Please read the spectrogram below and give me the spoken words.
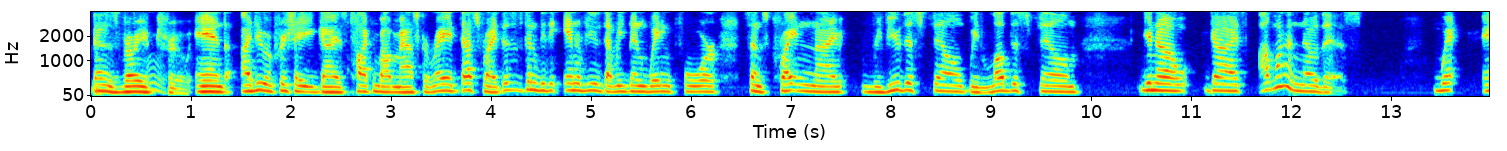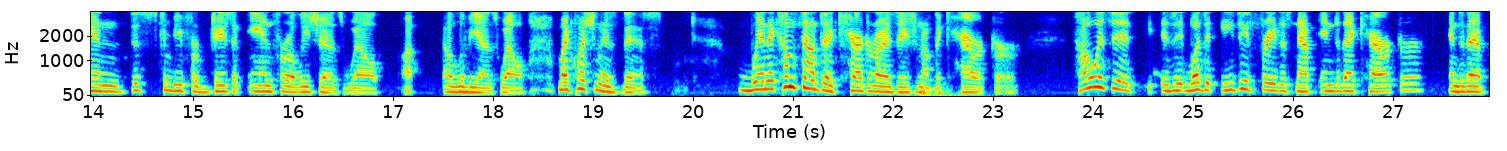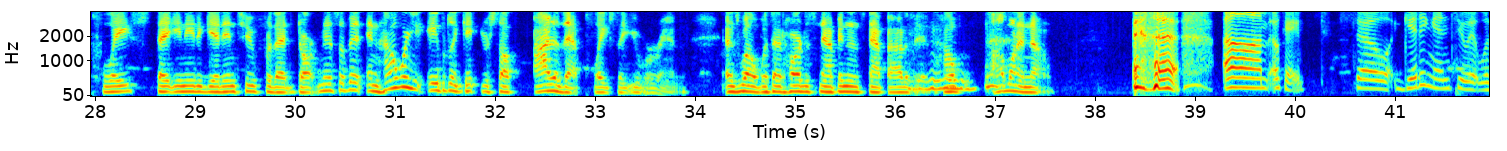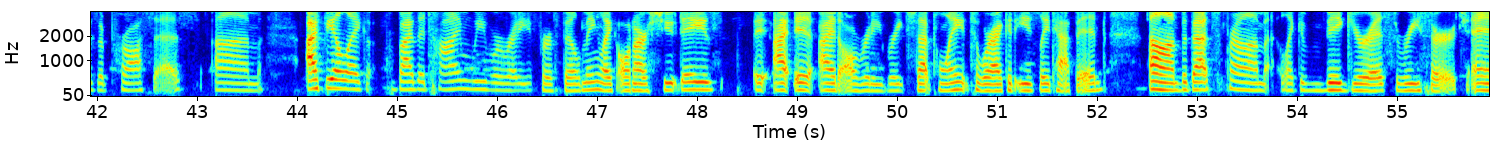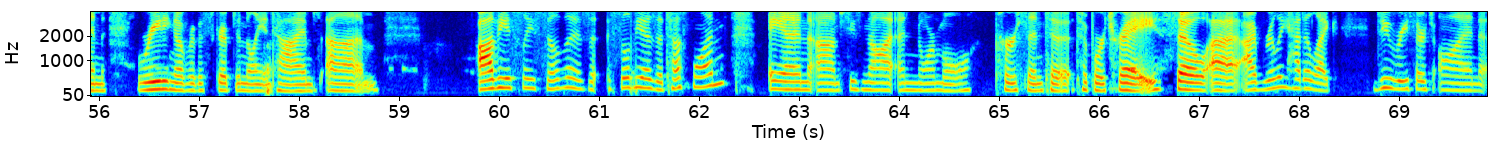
That is very Oh. true. And I do appreciate you guys talking about Masquerade. That's right. This is going to be the interview that we've been waiting for since Crichton and I reviewed this film. We love this film. You know, guys, I want to know this. When, and this can be for Jason and for Alicia as well, uh, Olivia as well. My question is this when it comes down to characterization of the character, how is it is it was it easy for you to snap into that character into that place that you need to get into for that darkness of it and how were you able to get yourself out of that place that you were in as well was that hard to snap in and snap out of it how i want to know um, okay. So getting into it was a process. Um, I feel like by the time we were ready for filming, like on our shoot days, it, I it, I'd already reached that point to where I could easily tap in. Um, but that's from like vigorous research and reading over the script a million times. Um, obviously, Silva is a, Sylvia is a tough one, and um, she's not a normal person to to portray. So uh, I really had to like do research on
